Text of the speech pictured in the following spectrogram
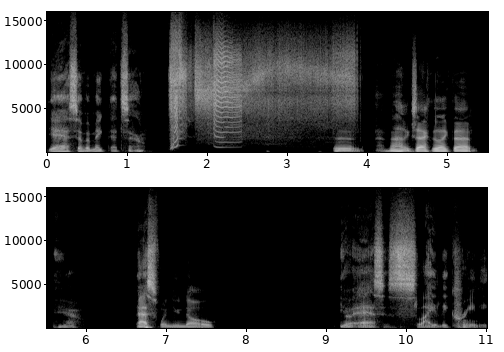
your ass ever make that sound? Uh, not exactly like that. Yeah. That's when you know your ass is slightly creamy.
